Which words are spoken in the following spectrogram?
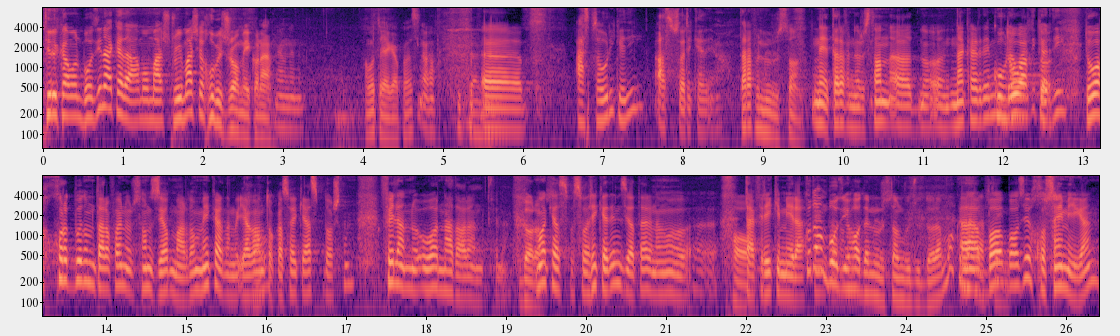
تیر کمان بازی نکرده اما روی مشق خوب اجرا می‌کنه. اما تا یک. اه، اسب سواری کردی اسب سواری کردیم طرف نورستان. نه طرف نورستان نکردیم. دو وقت کردی؟ دو وقت خورد بودم طرف های نورستان زیاد مردم می‌کردن. یگان تو کسایی که اسب داشتن فعلا او ندارند فعلا. ما که اسب سواری کردیم زیادتر نمو خب. تفریحی که می‌رفتیم. کدام بازی ها در نورستان وجود داره؟ ما که با بازی خصی میگن.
